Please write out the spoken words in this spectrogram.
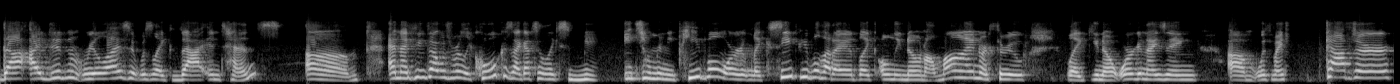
that. I didn't realize it was like that intense. Um and i think that was really cool because i got to like meet so many people or like see people that i had like only known online or through like you know organizing um, with my chapter.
